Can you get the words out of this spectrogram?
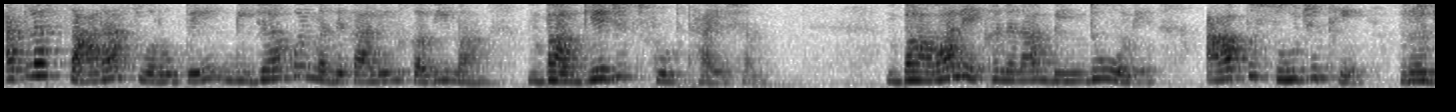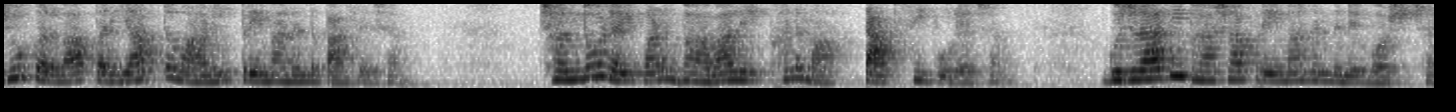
આટલા સારા સ્વરૂપે બીજા કોઈ મધ્યકાલીન કવિમાં ભાગ્યે જ સ્ફુટ થાય છે. ભાવાલેખનના બિંદુઓને આપ સૂચથી રજૂ કરવા પર્યાપ્ત વાણી પ્રેમાનંદ પાસે છે. છંદો લઈ પણ ભાવાલેખનમાં તાપસી પૂરે છે. ગુજરાતી ભાષા પ્રેમાનંદને વશ છે.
